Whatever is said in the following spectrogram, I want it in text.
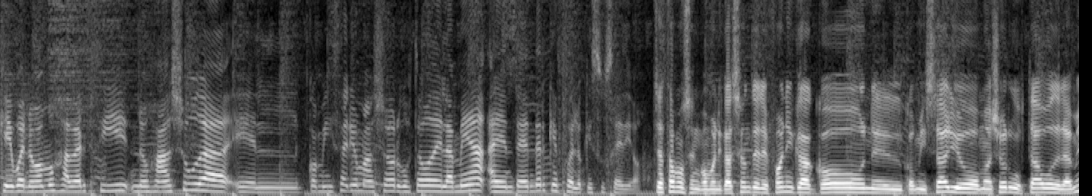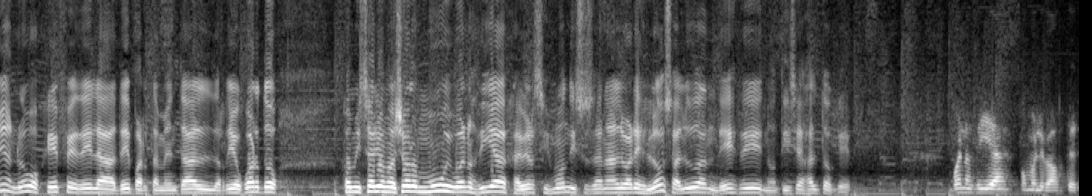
que, bueno, vamos a ver si nos ayuda el comisario mayor Gustavo de la MEA a entender qué fue lo que sucedió. Ya estamos en comunicación telefónica con el comisario mayor Gustavo de la MEA, nuevo jefe de la departamental de Río Cuarto. Comisario Mayor, muy buenos días. Javier Sismondi y Susana Álvarez los saludan desde Noticias al Toque. Buenos días, ¿cómo le va a usted?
